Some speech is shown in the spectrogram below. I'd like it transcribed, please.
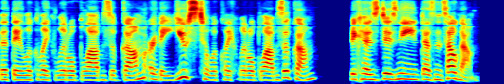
that they look like little blobs of gum, or they used to look like little blobs of gum, because Disney doesn't sell gum.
